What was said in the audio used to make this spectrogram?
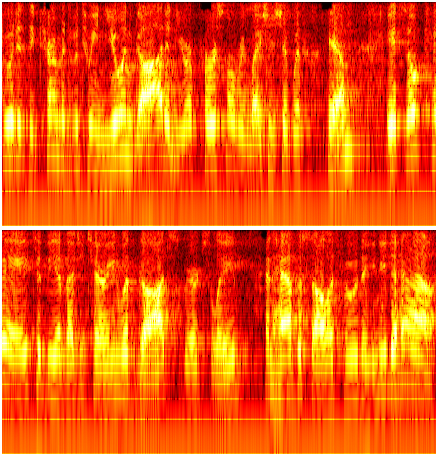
food is determined between you and God and your personal relationship with Him. It's okay to be a vegetarian with God spiritually and have the solid food that you need to have.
